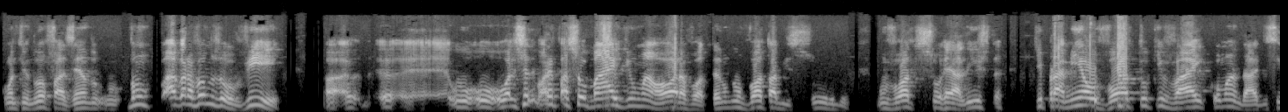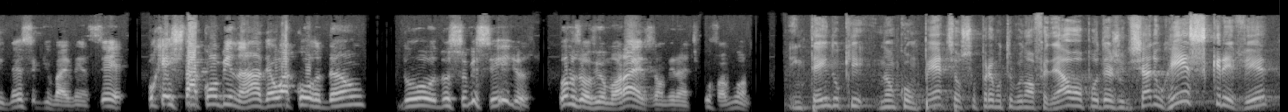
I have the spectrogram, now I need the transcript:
continua fazendo. Agora vamos ouvir. O, o Alexandre Moraes passou mais de uma hora votando, num voto absurdo, um voto surrealista, que para mim é o voto que vai comandar, a dissidência que vai vencer, porque está combinado, é o acordão do, dos subsídios. Vamos ouvir o Moraes, Almirante, por favor? Entendo que não compete ao Supremo Tribunal Federal, ao Poder Judiciário, reescrever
